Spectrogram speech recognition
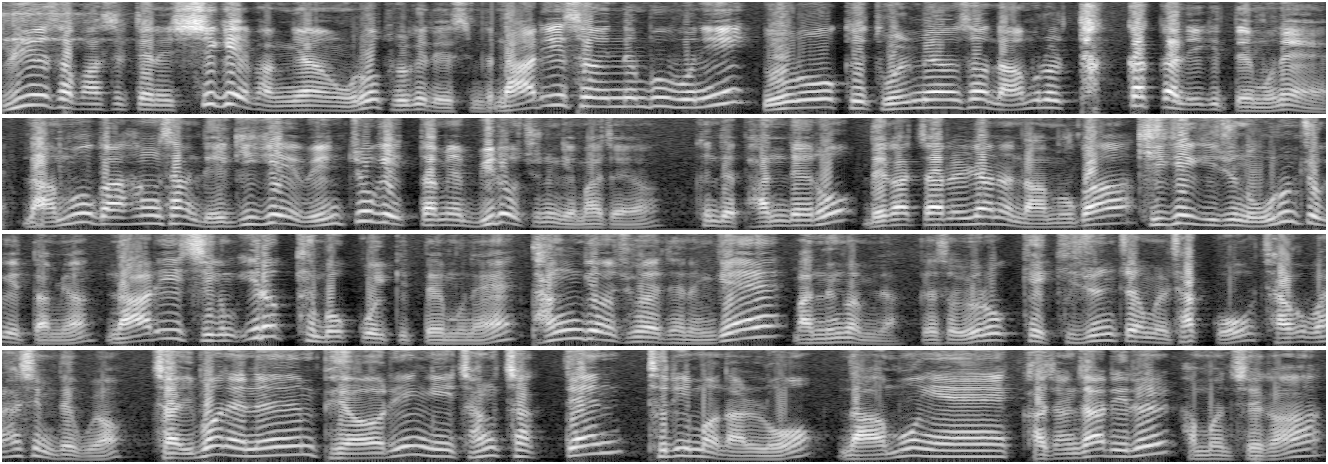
위에서 봤을 때는 시계 방향으로 돌게 되어 있습니다. 날이 서 있는 부분이 요렇게 돌면서 나무를 탁 깎아내기 때문에 나무가 항상 내 기계 왼쪽에 있다면 밀어주는 게 맞아요. 근데 반대로 내가 자르려는 나무가 기계 기준 오른쪽에 있다면 날이 지금 이렇게 먹고 있기 때문에 당겨줘야 되는 게 맞는 겁니다. 그래서 이렇게 기준점을 잡고 작업을 하시면 되고요. 자 이번에는 베어링이 장착된 트리머 날로 나무의 가장자리를 한번 제가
